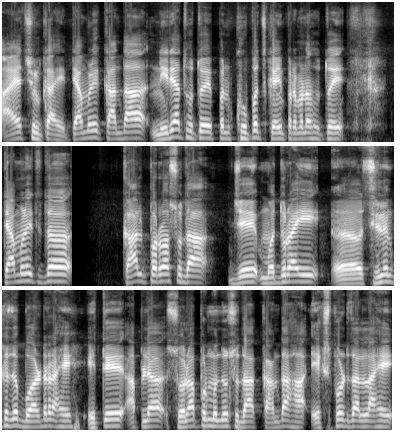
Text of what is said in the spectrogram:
आयात शुल्क आहे. त्यामुळे कांदा निर्यात होतो आहे पण खूपच कमी प्रमाणात होतो आहे त्यामुळे तिथं काल परवासुद्धा जे मदुराई श्रीलंकेचं बॉर्डर आहे येथे आपल्या सोलापूरमधून सुद्धा कांदा हा एक्सपोर्ट झालेला आहे.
